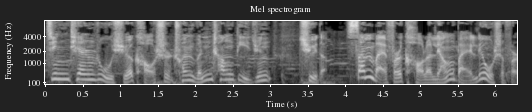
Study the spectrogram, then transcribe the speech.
今天入学考试穿文昌帝君去的。三百分考了两百六十分，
